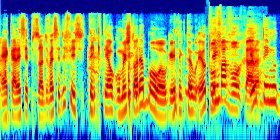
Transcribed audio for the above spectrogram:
É, cara, esse episódio vai ser difícil. Tem que ter alguma história boa. Alguém tem que ter. Eu Por tenho, favor, cara. eu tenho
